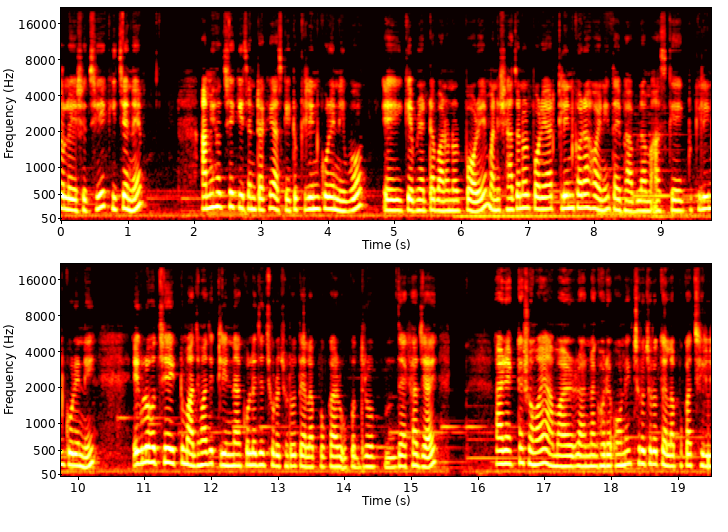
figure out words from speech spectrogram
চলে এসেছি কিচেনে আমি হচ্ছে কিচেনটাকে আজকে একটু ক্লিন করে নিব। এই ক্যাবিনেটটা বানানোর পরে মানে সাজানোর পরে আর ক্লিন করা হয়নি, তাই ভাবলাম আজকে একটু ক্লিন করে নেই। এগুলো হচ্ছে একটু মাঝে মাঝে ক্লিন না করলে যে ছোট ছোট তেলাপোকার উপদ্রব দেখা যায়। আর একটা সময় আমার রান্নাঘরে অনেক ছোট ছোট তেলাপোকা ছিল,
